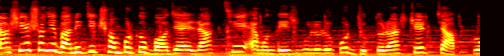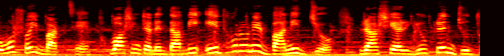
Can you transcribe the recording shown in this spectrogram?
রাশিয়ার সঙ্গে বাণিজ্যিক সম্পর্ক বজায় রাখছে, এমন দেশগুলোর উপর যুক্তরাষ্ট্রের চাপ ক্রমশই বাড়ছে। ওয়াশিংটনের দাবি, এ ধরনের বাণিজ্য রাশিয়ার ইউক্রেন যুদ্ধ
